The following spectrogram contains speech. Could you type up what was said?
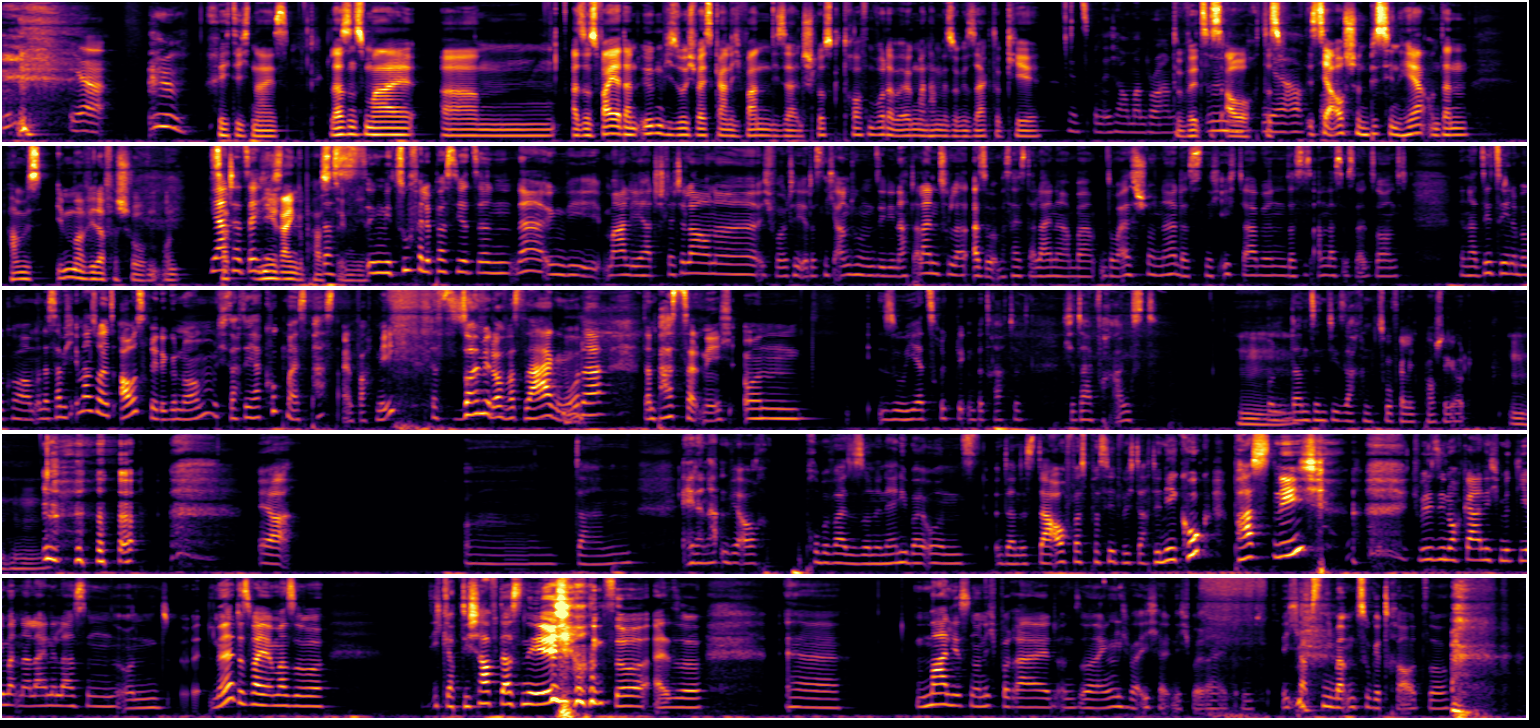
Ja. Richtig nice. Lass uns mal, ähm, also es war ja dann irgendwie so, ich weiß gar nicht, wann dieser Entschluss getroffen wurde, aber irgendwann haben wir so gesagt, okay, Jetzt bin ich auch mal dran. du willst es Mhm. auch. Das Ja, ist ja auch schon ein bisschen her und dann haben wir es immer wieder verschoben. Und Ja, hat tatsächlich. nie reingepasst dass irgendwie. irgendwie Zufälle passiert sind. Ne? Irgendwie, Mali hatte schlechte Laune, ich wollte ihr das nicht antun, sie die Nacht alleine zu lassen. Also, was heißt alleine, aber du weißt schon, ne? dass nicht ich da bin, dass es anders ist als sonst. Dann hat sie Zähne bekommen. Und das habe ich immer so als Ausrede genommen. Ich dachte, ja, guck mal, es passt einfach nicht. Das soll mir doch was sagen, oder? Dann passt es halt nicht. Und so jetzt rückblickend betrachtet, ich hatte einfach Angst. Mhm. Und dann sind die Sachen zufällig passiert. Mhm. Ja. Und dann, ey, dann hatten wir auch probeweise so eine Nanny bei uns. Dann ist da auch was passiert, wo ich dachte, nee, guck, passt nicht. Ich will sie noch gar nicht mit jemandem alleine lassen. Und, äh, ne, das war ja immer so, ich glaube, die schafft das nicht und so. Also, äh, Mali ist noch nicht bereit und so. Eigentlich war ich halt nicht bereit und ich habe es niemandem zugetraut, so.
